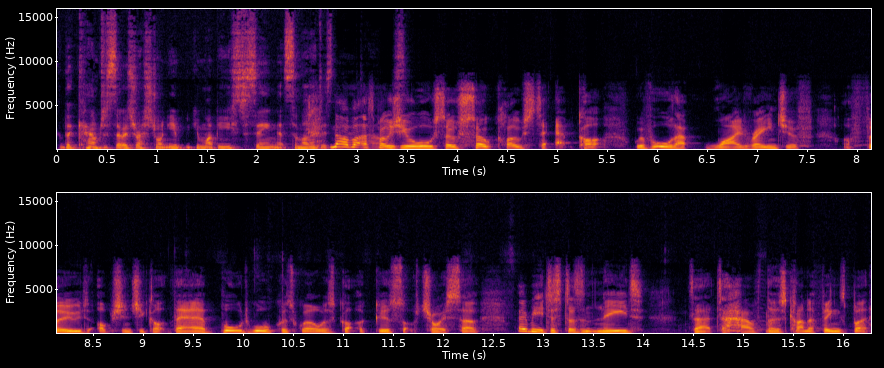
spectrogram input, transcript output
the counter service restaurant you, you might be used to seeing at some other Disney. No, but I suppose you're also so close to Epcot with all that wide range of, of food options you got there. Boardwalk as well has got a good sort of choice, so maybe it just doesn't need to, to have those kind of things. But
